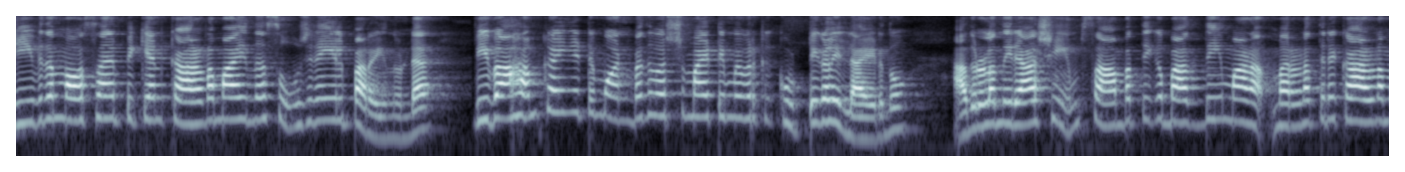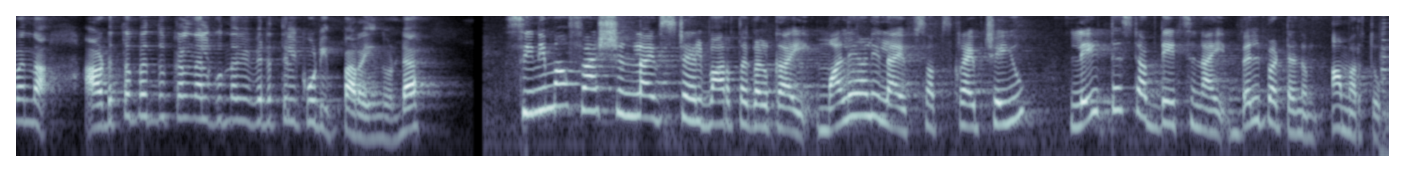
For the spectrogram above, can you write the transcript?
ജീവിതം അവസാനിപ്പിക്കാൻ കാരണമായെന്ന സൂചനയിൽ പറയുന്നുണ്ട്. വിവാഹം കഴിഞ്ഞിട്ടും ഒൻപത് വർഷമായിട്ടും ഇവർക്ക് കുട്ടികളില്ലായിരുന്നു. അതിലുള്ള നിരാശയും സാമ്പത്തിക ബാധ്യതയുമാണ് മരണത്തിന് കാരണമെന്ന് അടുത്ത ബന്ധുക്കൾ നൽകുന്ന വിവരത്തിൽ കൂടി പറയുന്നുണ്ട്. സിനിമ ഫാഷൻ ലൈഫ് സ്റ്റൈൽ വാർത്തകൾക്കായി മലയാളി ലൈഫ് സബ്സ്ക്രൈബ് ചെയ്യൂ. ലേറ്റസ്റ്റ് അപ്ഡേറ്റ്സിനായി ബെൽ ബട്ടണും അമർത്തും.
